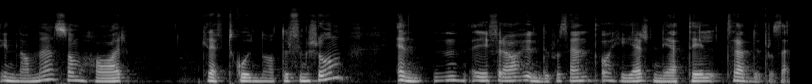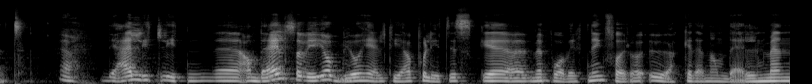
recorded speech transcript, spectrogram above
Innlandet som har kreftkoordinatorfunksjon. Enten fra 100% og helt ned til 30 ja. Det er litt liten eh, andel, så vi jobber jo hele tida politisk eh, med påvirkning for å øke den andelen. Men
